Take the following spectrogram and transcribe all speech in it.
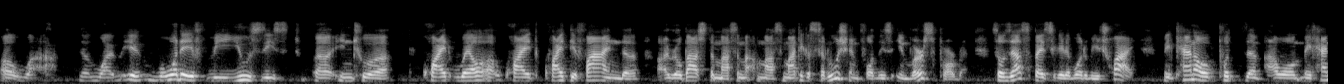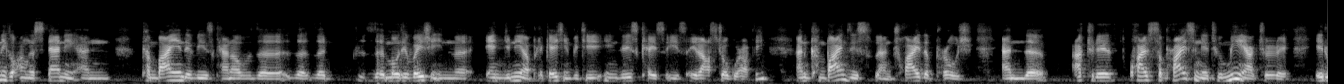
uh, what if we use this uh, into a quite well, quite quite defined, robust mathem- mathematical solution for this inverse problem. So that's basically what we try. We kind of put the, our mechanical understanding and combine it with kind of the, the, the the motivation in the engineering application, which in this case is elastography, and combine this and try the approach. And uh, actually, quite surprisingly to me, actually, it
